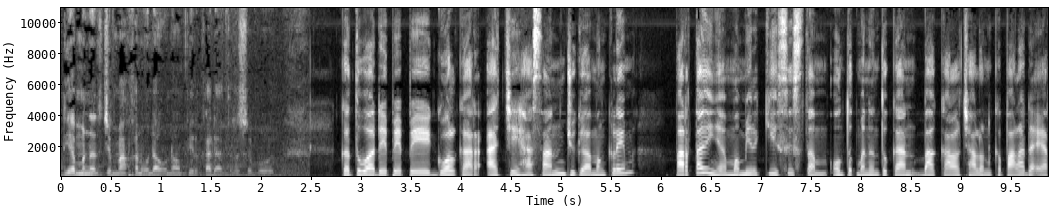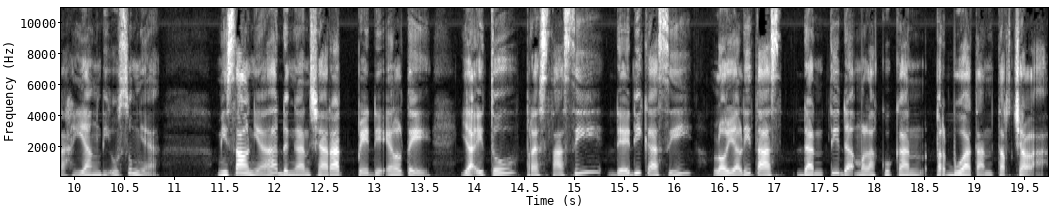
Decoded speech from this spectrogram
Dia menerjemahkan undang-undang pilkada tersebut. Ketua DPP Golkar Aceh Hasan juga mengklaim partainya memiliki sistem untuk menentukan bakal calon kepala daerah yang diusungnya. Misalnya dengan syarat PDLT, yaitu prestasi, dedikasi, loyalitas, dan tidak melakukan perbuatan tercela.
